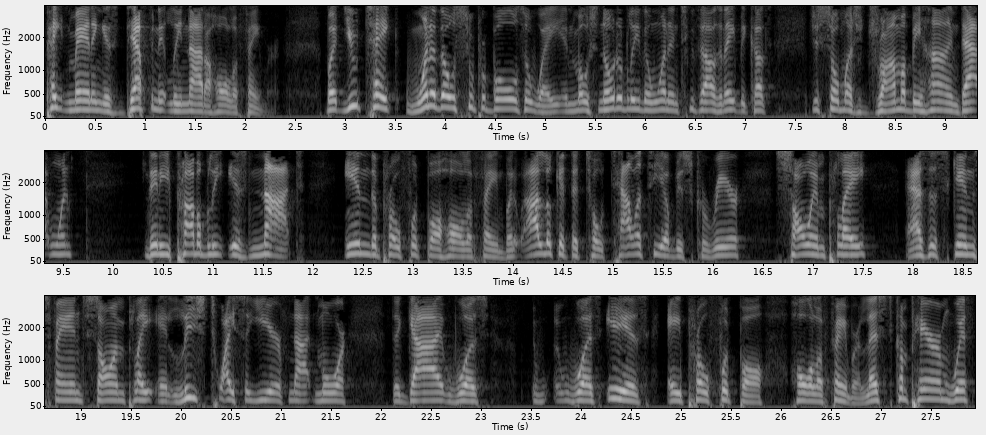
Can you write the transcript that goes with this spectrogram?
Peyton Manning is definitely not a Hall of Famer. But you take one of those Super Bowls away, and most notably the one in 2008, because just so much drama behind that one then he probably is not in the Pro Football Hall of Fame. But I look at the totality of his career, saw him play as a Skins fan, saw him play at least twice a year, if not more. The guy was was is a Pro Football Hall of Famer. Let's compare him with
